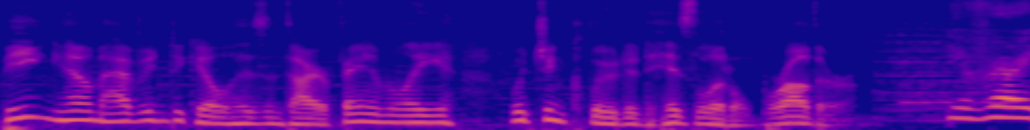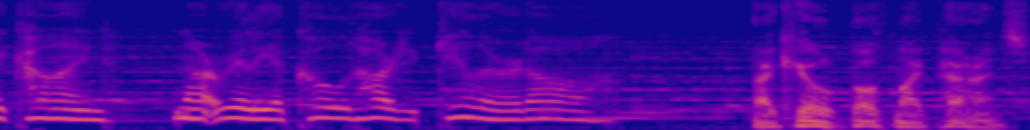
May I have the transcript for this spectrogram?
being him having to kill his entire family, which included his little brother. You're very kind. Not really a cold-hearted killer at all. I killed both my parents.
